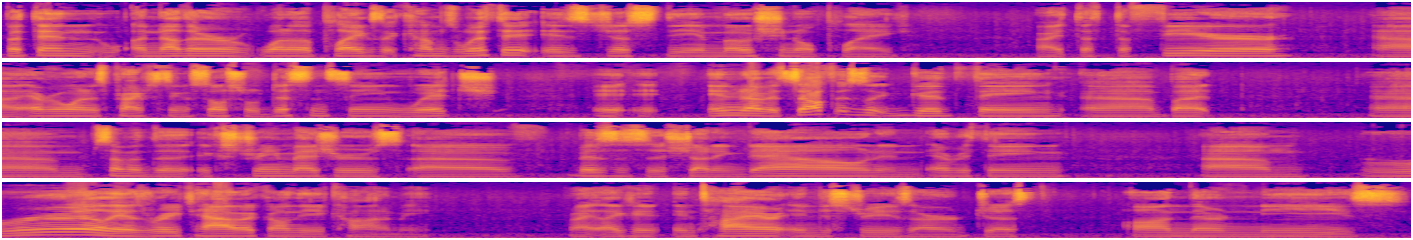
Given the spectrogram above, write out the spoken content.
but then another one of the plagues that comes with it is just the emotional plague, right? The the fear. Uh, everyone is practicing social distancing, which it, it, in and of itself is a good thing, uh, but um, some of the extreme measures of businesses shutting down and everything um, really has wreaked havoc on the economy, right? Like entire industries are just on their knees.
